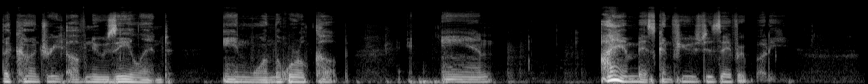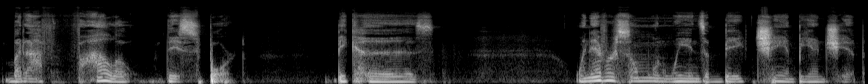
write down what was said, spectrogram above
the country of New Zealand and won the World Cup and I am as confused as everybody. But I follow this sport because whenever someone wins a big championship,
